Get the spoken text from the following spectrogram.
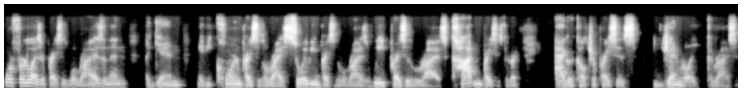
or fertilizer prices will rise. And then again, maybe corn prices will rise, soybean prices will rise, wheat prices will rise, cotton prices could rise, agriculture prices generally could rise.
